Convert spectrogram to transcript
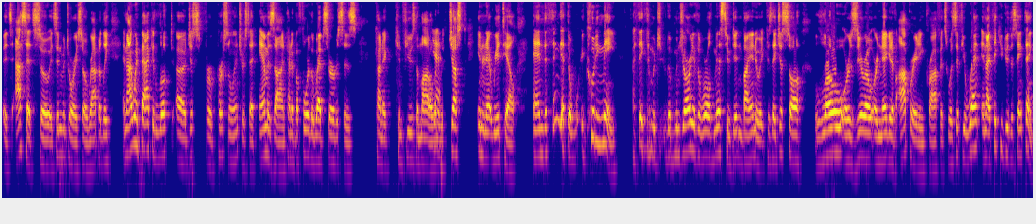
its assets so its inventory so rapidly. And I went back and looked uh, just for personal interest at Amazon, kind of before the web services kind of confused the model when it was just internet retail. And the thing that the including me, I think the the majority of the world missed who didn't buy into it because they just saw low or zero or negative operating profits was if you went and I think you do the same thing.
